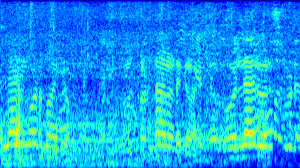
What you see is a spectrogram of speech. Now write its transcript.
എല്ലാരും കൂടെ നോക്കിയോ ഫ്രണ്ടാണ് എടുക്കണം എല്ലാവരും ഒരു സ്പീഡ്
